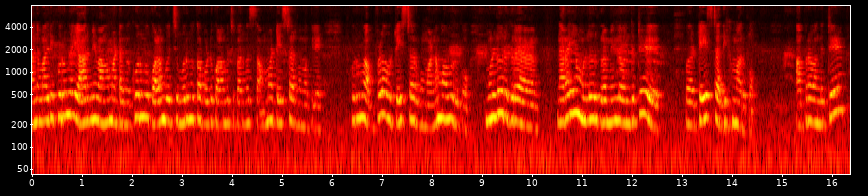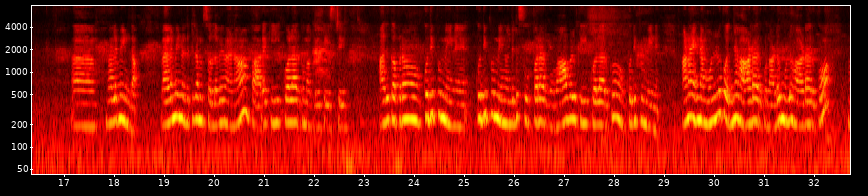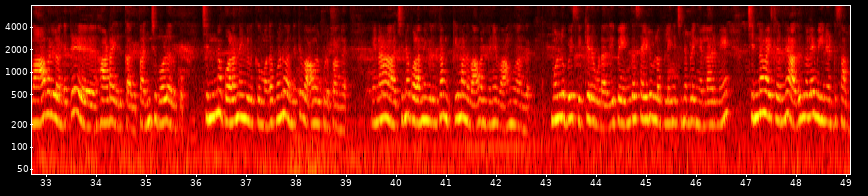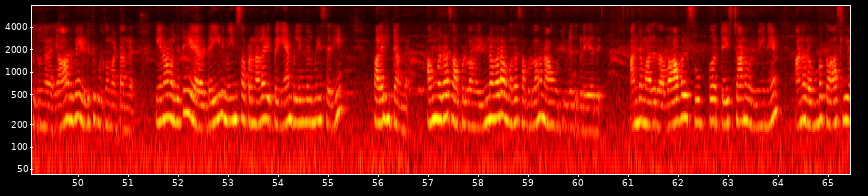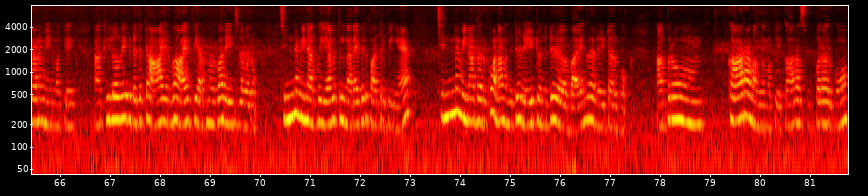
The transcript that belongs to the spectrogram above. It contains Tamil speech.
அந்த மாதிரி குறுங்கை யாருமே வாங்க மாட்டாங்க. குறுங்கு குழம்பு வச்சு முருங்கைக்காய் போட்டு குழம்பு வச்சு பாருங்கள் செம்ம டேஸ்ட்டாக இருக்கும் மக்களே. குறுங்கு அவ்வளோ ஒரு டேஸ்ட்டாக இருக்கும். மணமாகவும் இருக்கும். முள் இருக்கிற நிறைய முள் இருக்கிற மீனில் வந்துட்டு டேஸ்ட் அதிகமாக இருக்கும். அப்புறம் வந்துட்டு வலை மீன் தான். வலை மீன் வந்துட்டு நம்ம சொல்லவே வேணாம். பாறைக்கு ஈக்குவலாக இருக்கும் மக்களுக்கு டேஸ்ட்டு அதுக்கப்புறம் குதிப்பு மீன். குதிப்பு மீன் வந்துட்டு சூப்பராக இருக்கும். வாவலுக்கு ஈக்குவலாக இருக்கும் குதிப்பு மீன். ஆனால் என்ன முள் கொஞ்சம் ஹார்டாக இருக்கும். நடு முள் ஹார்டாக இருக்கும். வாவல் வந்துட்டு ஹார்டாக இருக்காது. பஞ்சு போல் இருக்கும். சின்ன குழந்தைங்களுக்கு முத கொண்டு வந்துட்டு வாவல் கொடுப்பாங்க. ஏன்னா சின்ன குழந்தைங்களுக்கு தான் முக்கியமாக அந்த வாவல் மீனே வாங்குவாங்க. முள் போய் சிக்கிடக்கூடாது இப்போ எங்கள் சைடு உள்ள பிள்ளைங்க சின்ன பிள்ளைங்க எல்லாருமே சின்ன வயசுலேருந்தே அதுங்களே மீன் எடுத்து சாப்பிட்டுக்குறோங்க. யாருமே எடுத்து கொடுக்க மாட்டாங்க. ஏன்னா வந்துட்டு டெய்லி மீன் சாப்பிட்றனால இப்போ என் பிள்ளைங்களுமே சரி பழகிட்டாங்க. அவங்க தான் சாப்பிடுவாங்க. இன்ன வரை அவங்க தான் சாப்பிடுவாங்க. நான் ஊட்டி விடுறது கிடையாது. அந்த மாதிரி தான் வாவல் சூப்பர் டேஸ்டான ஒரு மீன். ஆனால் ரொம்ப காஸ்ட்லியான மீன் மக்களே. கிலோவே கிட்டத்தட்ட ஆயிரம் ரூபாய் ஆயிரத்தி இரநூறுபா ரேஞ்சில் வரும். சின்ன மீனாக இருக்கும். ஏலத்தில் நிறைய பேர் பார்த்துருப்பீங்க. சின்ன மீனாக தான் இருக்கும். ஆனால் வந்துட்டு ரேட் வந்துட்டு பயங்கர ரேட்டாக இருக்கும். அப்புறம் காரா வாங்க மக்களே காரா சூப்பராக இருக்கும்.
